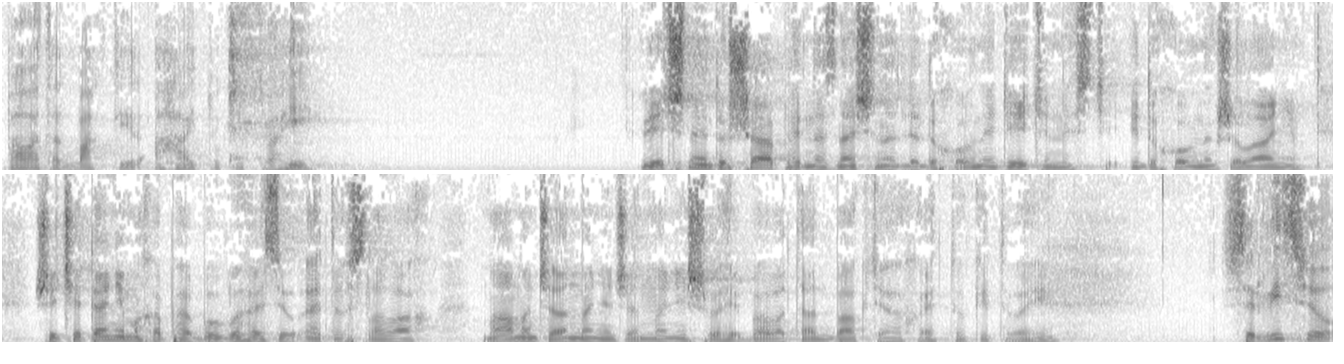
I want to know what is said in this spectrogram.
Bhavatad Bhaktir Ahaitu Kitvahi. Вечная душа предназначена для духовной деятельности и духовных желаний. Шри Махапрабху выразил это в словах «Мама Джанмани Джанманишвари Бхаватат Бхакти Хайтуки Твои». Servizio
